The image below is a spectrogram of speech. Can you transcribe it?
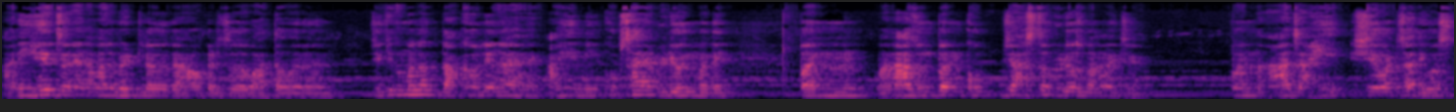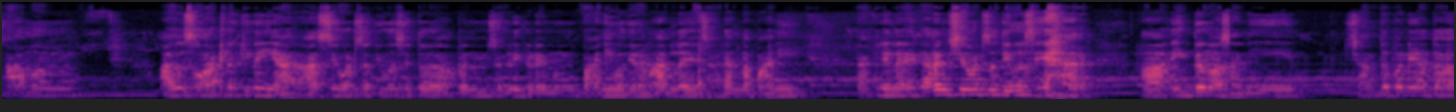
आणि हेच जगायला मला भेटलं गावाकडचं वातावरण जे की तुम्हाला दाखवलेलं आहे आहे मी खूप साऱ्या व्हिडिओमध्ये पण मला अजून पण खूप जास्त व्हिडिओज बनवायचे पण आज आहे शेवटचा दिवस. हा मग आज असं वाटलं की नाही यार आज शेवटचा दिवस आहे तर आपण सगळीकडे मग पाणी वगैरे मारलंय झाडांना पाणी टाकलेलं आहे. कारण शेवटचा दिवस आहे यार. हा एकदम असा. आणि शांतपणे आता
